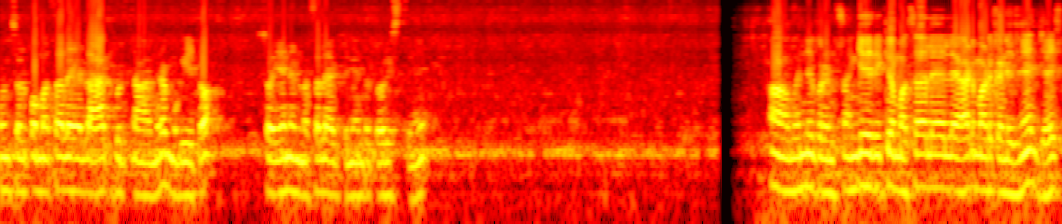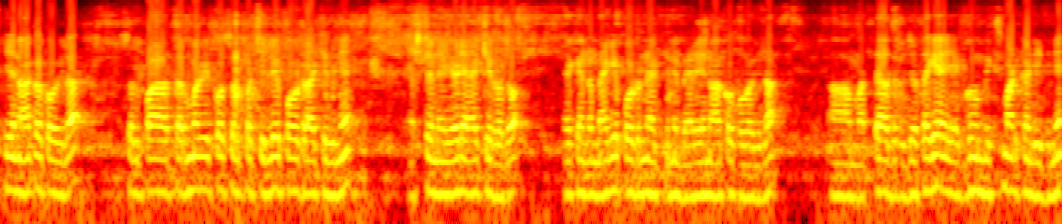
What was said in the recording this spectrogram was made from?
ಒಂದು ಸ್ವಲ್ಪ ಮಸಾಲೆ ಎಲ್ಲ ಹಾಕ್ಬಿಟ್ನಾ ಅಂದರೆ ಮುಗೀತು. ಸೊ ಏನೇನು ಮಸಾಲೆ ಹಾಕ್ತೀನಿ ಅಂತ ತೋರಿಸ್ತೀನಿ. ಹಾಂ, ಬನ್ನಿ ಫ್ರೆಂಡ್ಸ್ ಹಂಗೆ ಇದಕ್ಕೆ ಮಸಾಲೆ ಎಲ್ಲ ಆ್ಯಡ್ ಮಾಡ್ಕೊಂಡಿದ್ದೀನಿ. ಜಾಸ್ತಿ ಏನು ಹಾಕೋಕ್ಕೋಗಿಲ್ಲ. ಸ್ವಲ್ಪ ಟರ್ಮರಿಕ್ಕು ಸ್ವಲ್ಪ ಚಿಲ್ಲಿ ಪೌಡ್ರ್ ಹಾಕಿದ್ದೀನಿ. ಅಷ್ಟೇ ಎಡೆ ಹಾಕಿರೋದು. ಯಾಕೆಂದರೆ ಮ್ಯಾಗಿ ಪೌಡ್ರನ್ನೇ ಹಾಕ್ತೀನಿ, ಬೇರೆ ಏನು ಹಾಕೋಕ್ಕೋಗೋದಿಲ್ಲ ಮತ್ತು ಅದ್ರ ಜೊತೆಗೆ ಎಗ್ಗು ಮಿಕ್ಸ್ ಮಾಡ್ಕೊಂಡಿದ್ದೀನಿ.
